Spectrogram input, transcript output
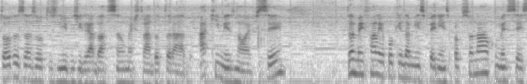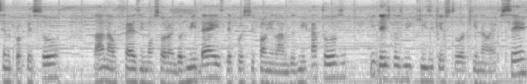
todos os outros níveis de graduação, mestrado, doutorado aqui mesmo na UFC. Também falei um pouquinho da minha experiência profissional, comecei sendo professor lá na UFES em Mossoró em 2010, depois fui para a Unilab em 2014 e desde 2015 que eu estou aqui na UFC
